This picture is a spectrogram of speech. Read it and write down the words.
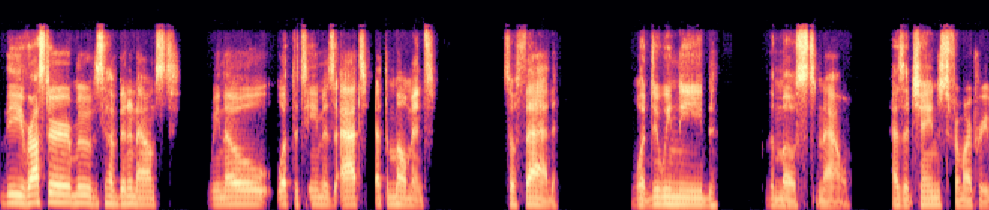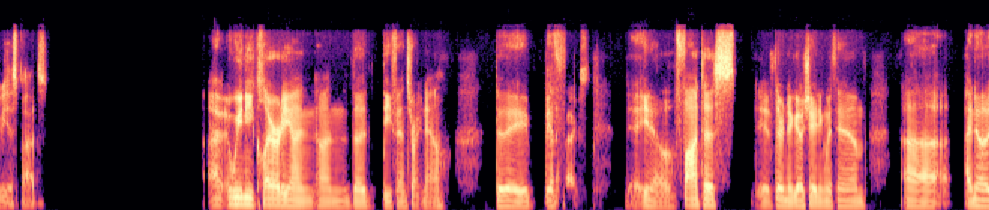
the roster moves have been announced. We know what the team is at at the moment. So Thad, what do we need the most now? Has it changed from our previous pods? I, we need clarity on on the defense right now. Do they if uh, you know Fontas if they're negotiating with him? Uh, I know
